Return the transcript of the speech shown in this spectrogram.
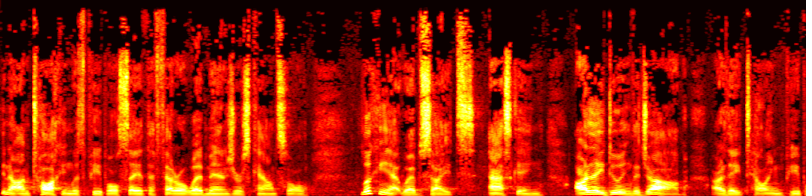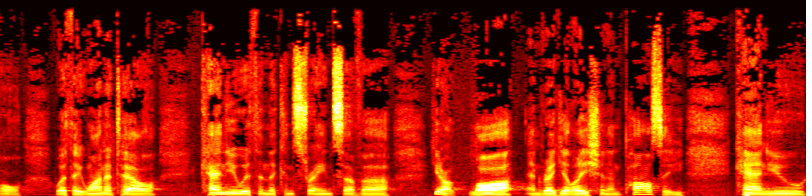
you know, I'm talking with people, say at the Federal Web Managers Council, looking at websites, asking, are they doing the job? Are they telling people what they want to tell? can you, within the constraints of uh, you know, law and regulation and policy, can you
